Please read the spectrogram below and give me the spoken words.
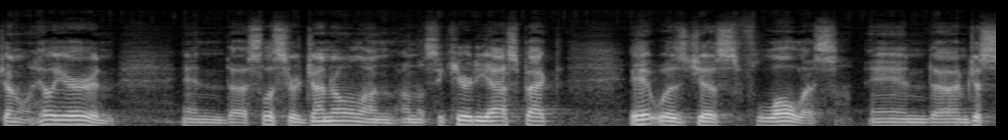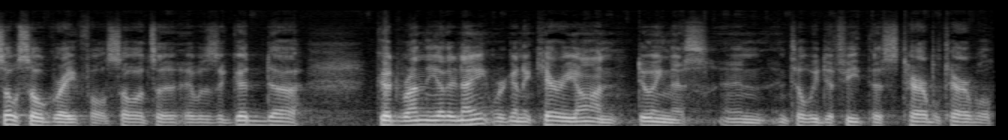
General Hillier and, and uh, Solicitor General on, on the security aspect. It was just flawless, and uh, I'm just so, so grateful. So it's a, it was a good, uh, good run the other night. We're going to carry on doing this and, until we defeat this terrible, terrible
